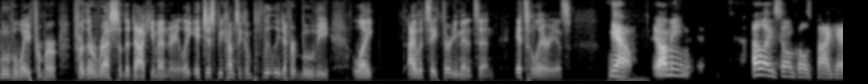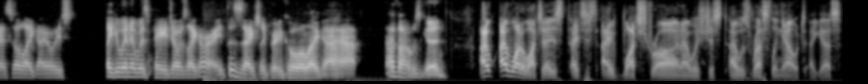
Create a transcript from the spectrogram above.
move away from her for the rest of the documentary. Like it just becomes a completely different movie. Like I would say 30 minutes in. It's hilarious. Yeah, I mean, I like Stone Cold's podcast, so like I always like when it was Paige, I was like, all right, this is actually pretty cool. Like I, I thought it was good. I, I want to watch it. I just I just I watched Raw and I was just I was wrestling out. I guess.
